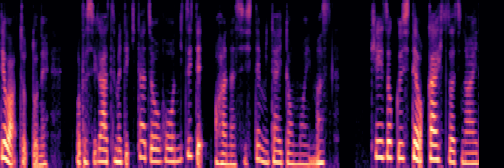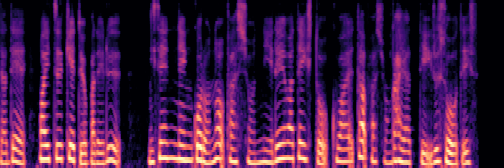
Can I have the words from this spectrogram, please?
ではちょっとね、私が集めてきた情報についてお話ししてみたいと思います。継続して若い人たちの間で Y2K と呼ばれる2000年頃のファッションに令和テイストを加えたファッションが流行っているそうです。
